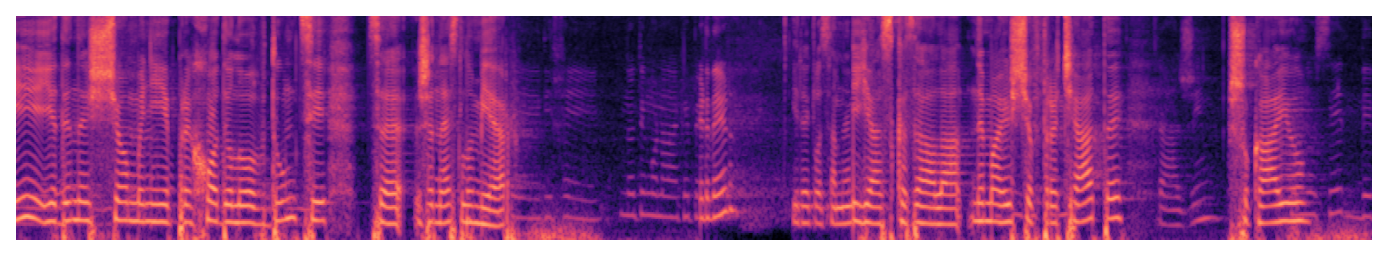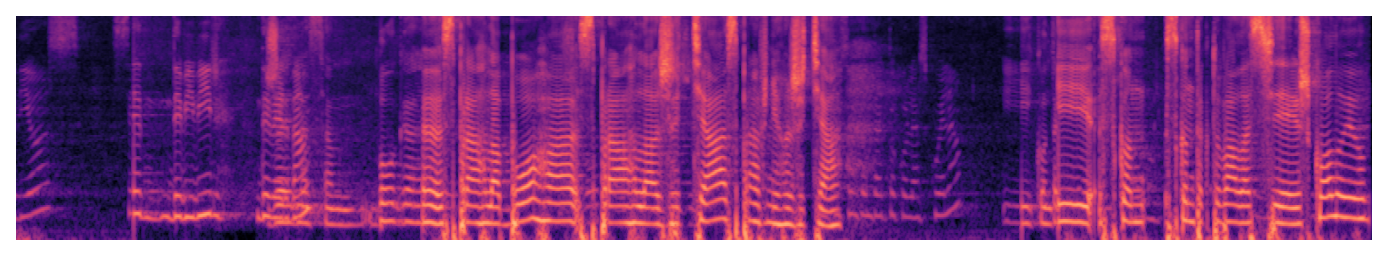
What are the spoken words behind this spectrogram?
І єдине, що мені приходило в думці, це Женес Лумєр. Eh, І я сказала, не маю що втрачати, шукаю, sam Boga. Е, спрагла Бога, спрагла життя, справжнього життя. І скон, сконтактувала з цією школою,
